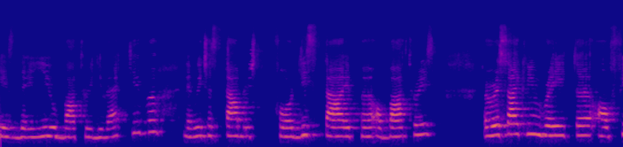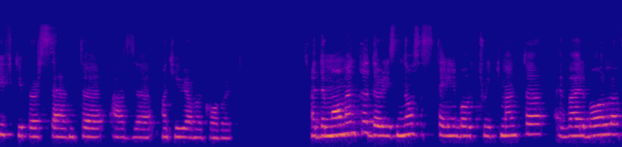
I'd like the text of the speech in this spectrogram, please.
is the EU battery directive, uh, which established for this type of batteries a recycling rate of 50% as material recovered. At the moment, there is no sustainable treatment uh, available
